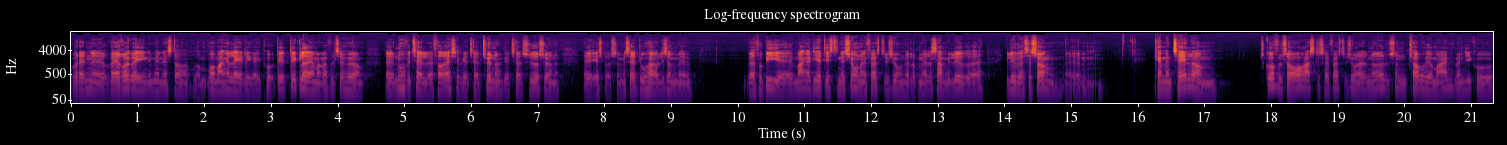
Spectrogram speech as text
hvordan, øh, hvad rykker I egentlig med næste år? Hvor, hvor mange lag ligger I på? Det, det glæder jeg mig i hvert fald til at høre om. Øh, nu har vi talt øh, Fredericia, vi har talt Tønder, vi har talt Sydersøerne. Øh, Jesper, som jeg sagde, du har jo ligesom øh, været forbi øh, mange af de her destinationer i første division, eller dem alle sammen i løbet af, i løbet af sæsonen. Øh, kan man tale om skuffelse og overraskelse i første division? Er det noget sådan topper vi jo mind, man lige kunne,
